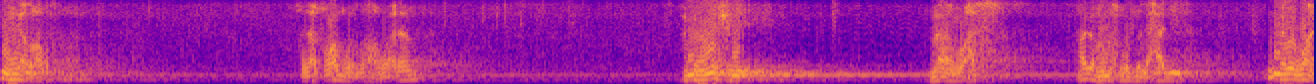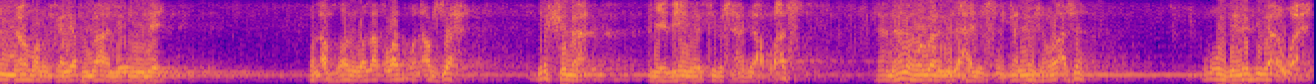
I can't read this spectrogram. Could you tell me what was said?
فيه نظر الأقرب والله أعلم. أنه يكفي ماء الرأس. هذا هو محفوظ في الأحاديث. إنه يروى عن ابن عمر كان يأخذ ماء لأذنيه والأفضل والأقرب والأرجح. يكفي اليدين التي مسح بها الرأس. لأن هذا هو الوارد في الأحاديث كان يمسح رأسه وأذنيه بماء واحد.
